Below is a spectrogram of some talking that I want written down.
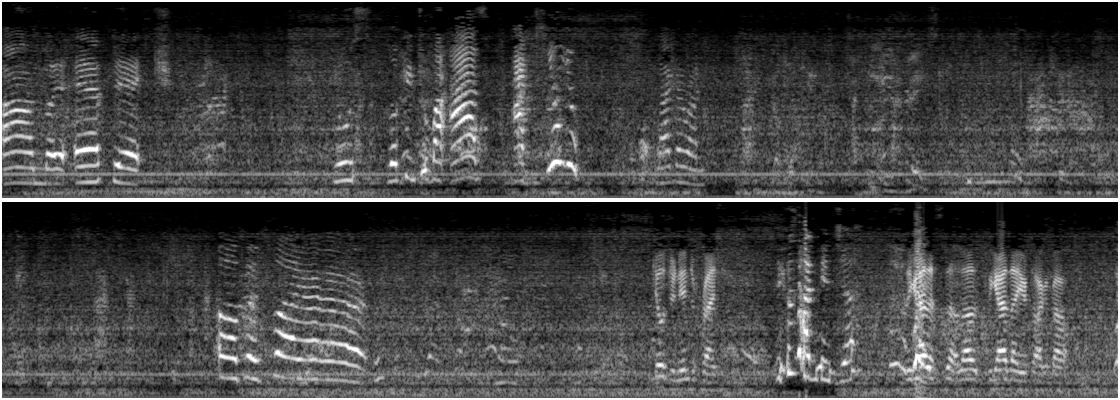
I'm epic. You look into my eyes, I kill you. Now I gotta run. Open fire! Killed your ninja friend. Use that ninja. The guy that's the, the guy that you're talking about. You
